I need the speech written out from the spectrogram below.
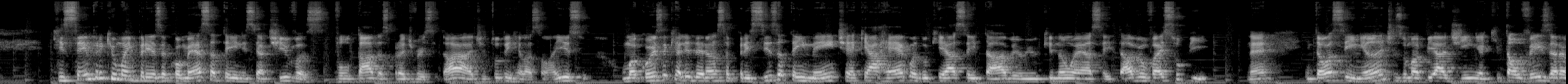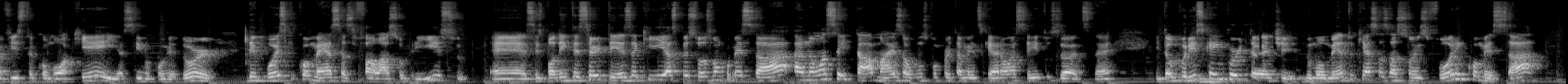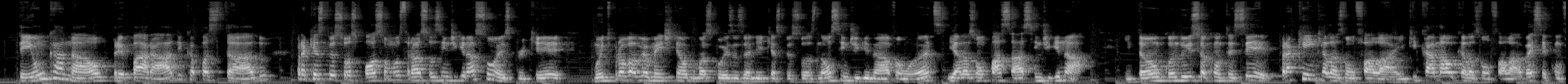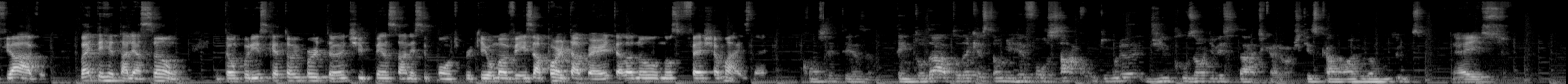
que sempre que uma empresa começa a ter iniciativas voltadas para a diversidade, tudo em relação a isso, uma coisa que a liderança precisa ter em mente é que a régua do que é aceitável e o que não é aceitável vai subir, né? Então, assim, antes uma piadinha que talvez era vista como ok, assim, no corredor, depois que começa a se falar sobre isso, é, vocês podem ter certeza que as pessoas vão começar a não aceitar mais alguns comportamentos que eram aceitos antes, né? Então, por isso que é importante, no momento que essas ações forem começar, ter um canal preparado e capacitado para que as pessoas possam mostrar suas indignações, porque muito provavelmente tem algumas coisas ali que as pessoas não se indignavam antes e elas vão passar a se indignar. Então, quando isso acontecer, para quem que elas vão falar? Em que canal que elas vão falar? Vai ser confiável? Vai ter retaliação? Então, por isso que é tão importante pensar nesse ponto, porque uma vez a porta aberta, ela não, não se fecha mais, né? Com certeza. Tem toda, toda a questão de reforçar a cultura de inclusão e diversidade, cara. Eu acho que esse canal ajuda muito nisso. É isso.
